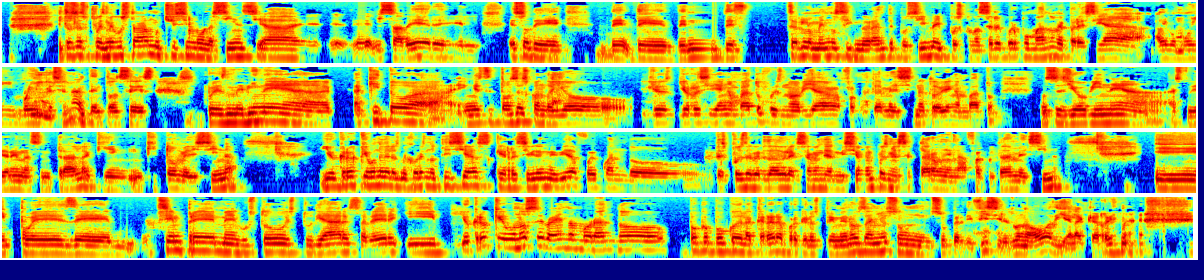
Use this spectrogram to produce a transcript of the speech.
entonces pues me gustaba muchísimo la ciencia, el, el saber, el, eso de, de, de, de ser lo menos ignorante posible y pues conocer el cuerpo humano me parecía algo muy, muy impresionante. Entonces, pues me vine a, Quito en este entonces cuando yo, yo, residía en Ambato, pues no había facultad de medicina todavía en Ambato. Entonces yo vine a, estudiar en la central aquí en, Quito medicina. Yo creo que una de las mejores noticias que he recibido en mi vida fue cuando, después de haber dado el examen de admisión, pues me aceptaron en la Facultad de Medicina. Y pues eh, siempre me gustó estudiar, saber, y yo creo que uno se va enamorando poco a poco de la carrera, porque los primeros años son súper difíciles, uno odia la carrera,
